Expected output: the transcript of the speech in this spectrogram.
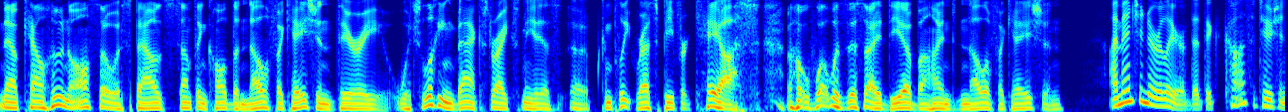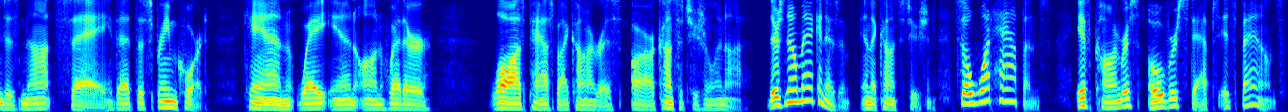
Now, Calhoun also espoused something called the nullification theory, which looking back strikes me as a complete recipe for chaos. What was this idea behind nullification? I mentioned earlier that the Constitution does not say that the Supreme Court can weigh in on whether laws passed by Congress are constitutional or not. There's no mechanism in the Constitution. So, what happens if Congress oversteps its bounds?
